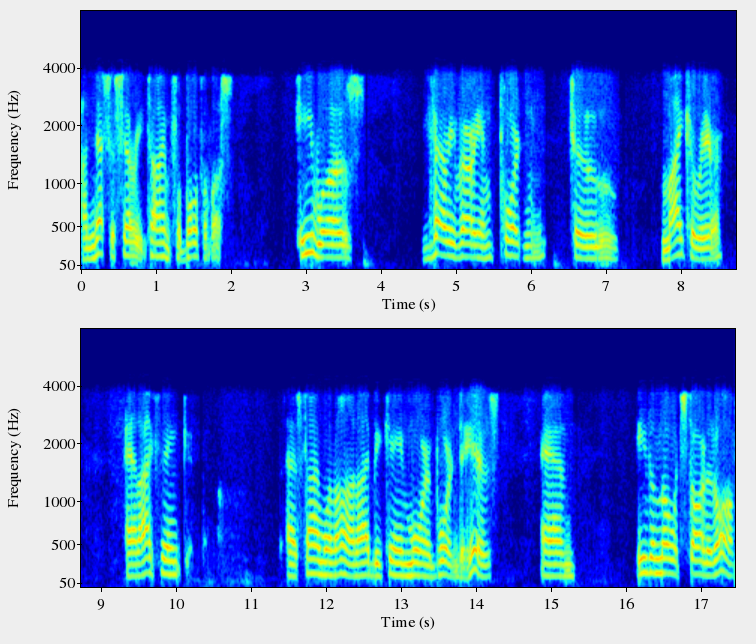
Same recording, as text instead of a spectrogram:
a necessary time for both of us he was very, very important to my career. And I think as time went on, I became more important to his. And even though it started off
